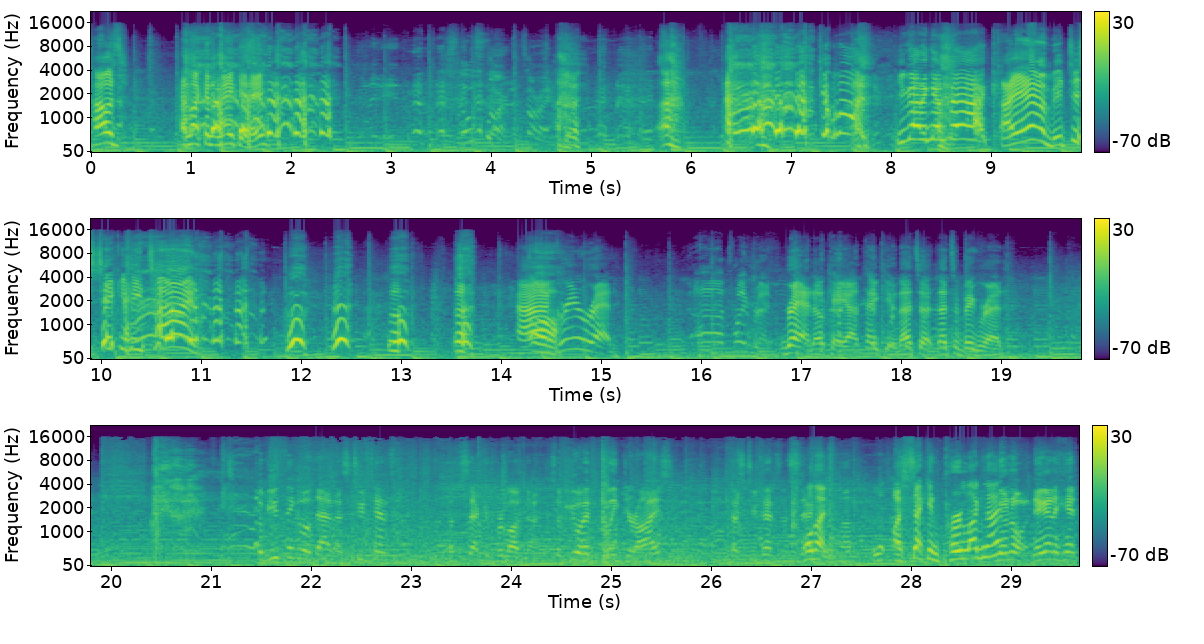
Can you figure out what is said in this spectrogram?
How's? I'm not gonna make it, eh? Slow start. That's all right. Come on! You gotta get back! I am. It's just taking me time. Uh, Green or red? Uh, probably red. Red. Okay, yeah. Thank you. That's a that's a big red. So if you think about that, that's two tenths of a second per lug nut. So if you go ahead and blink your eyes, that's two tenths of a second. Hold on. A second per lug nut? No, no, they gotta hit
